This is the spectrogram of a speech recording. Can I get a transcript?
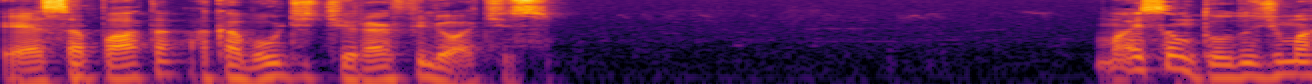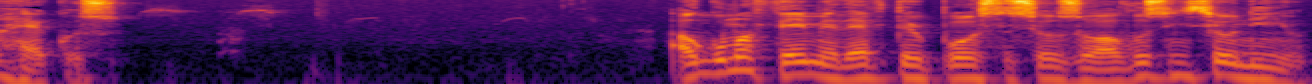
Essa pata acabou de tirar filhotes. Mas são todos de marrecos. Alguma fêmea deve ter posto seus ovos em seu ninho.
